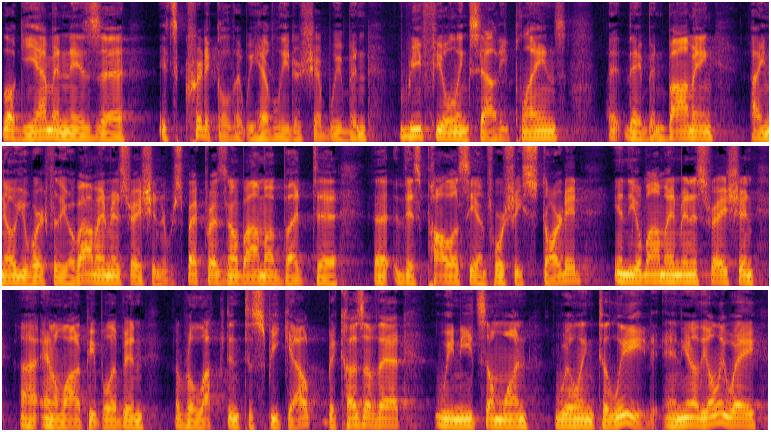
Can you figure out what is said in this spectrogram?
look, Yemen is, uh, it's critical that we have leadership. We've been refueling Saudi planes. Uh, they've been bombing. I know you worked for the Obama administration and respect President Obama, but uh, uh, this policy unfortunately started in the Obama administration, uh, and a lot of people have been reluctant to speak out because of that. We need someone willing to lead. And, you know, the only way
